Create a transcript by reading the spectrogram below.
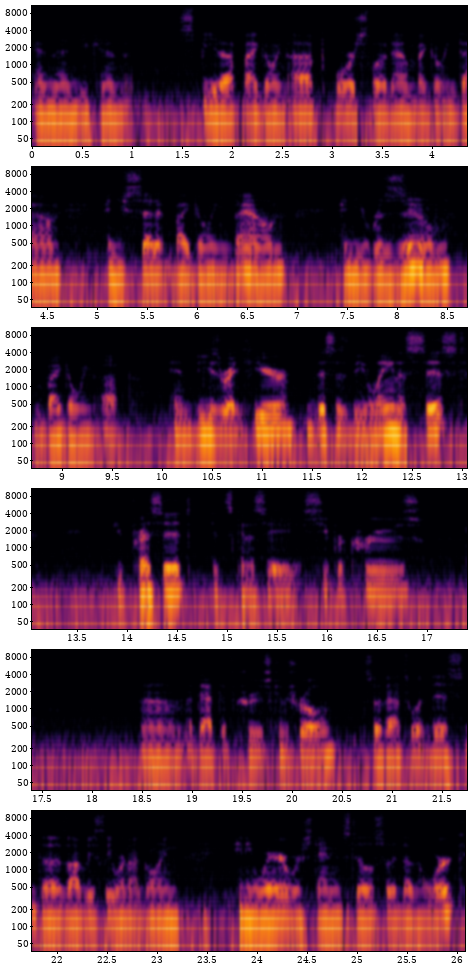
And then you can speed up by going up or slow down by going down and you set it by going down and you resume by going up. And these right here, this is the lane assist. If you press it, it's gonna say super cruise. um, adaptive cruise control. So that's what this does. Obviously, we're not going anywhere. We're standing still, so it doesn't work.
